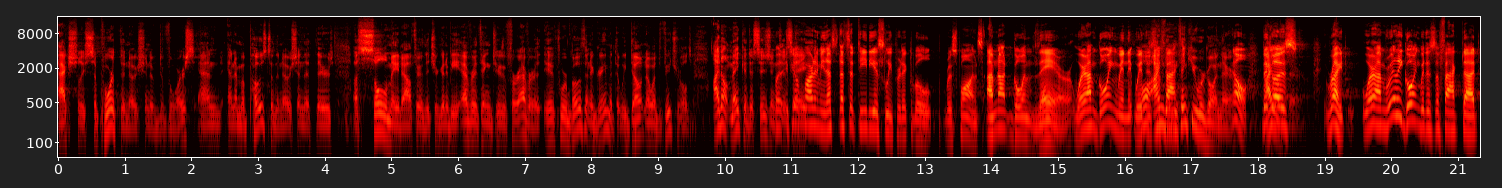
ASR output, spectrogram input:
actually support the notion of divorce and, and I'm opposed to the notion that there's a soulmate out there that you're going to be everything to forever. If we're both in agreement that we don't know what the future holds, I don't make a decision But to if say, you'll pardon me, that's that's a tediously predictable response. I'm not going there. Where I'm going with it with oh, is I didn't think you were going there. no, because there. right where I'm really going with is the fact that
